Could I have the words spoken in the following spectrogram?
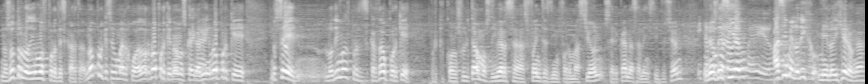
Nosotros lo dimos por descartado. No porque sea un mal jugador, no porque no nos caiga Claro. bien, no porque, no sé, lo dimos por descartado. ¿Por qué? Porque consultamos diversas fuentes de información cercanas a la institución Y y, nos decían, así me lo dijo, me lo dijeron, ah,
